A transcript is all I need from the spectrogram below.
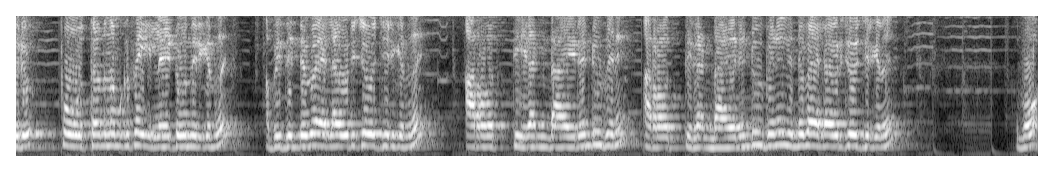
ഒരു പോത്താണ് നമുക്ക് സെയിലിനായിട്ട് വന്നിരിക്കുന്നത്. അപ്പോൾ ഇതിന്റെ വില അവർ ചോദിച്ചിരിക്കുന്നത് അറുപത്തി രണ്ടായിരം രൂപയാണ്. അറുപത്തി രണ്ടായിരം രൂപയാണ് ഇതിന്റെ വില അവർ ചോദിച്ചിരിക്കുന്നത്. അപ്പോൾ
